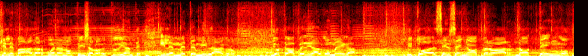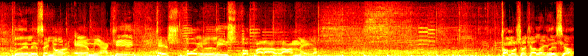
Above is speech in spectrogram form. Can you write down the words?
que le vas a dar buena noticia a los estudiantes. Y les mete milagro. Dios te va a pedir algo mega. Y tú vas a decir, Señor, pero ahora no tengo. Tú dile, Señor, heme aquí, estoy listo para la mega. ¿Estamos acá en la iglesia?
